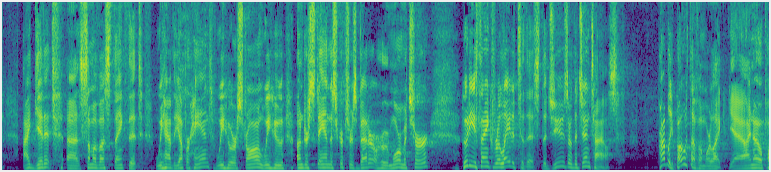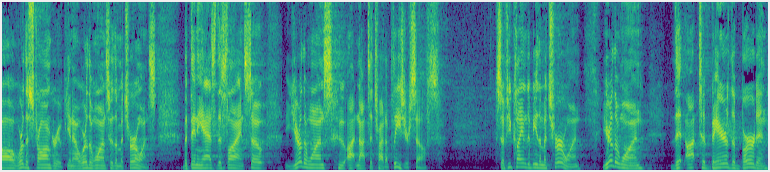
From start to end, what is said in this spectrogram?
I get it. Uh, some of us think that we have the upper hand, we who are strong, we who understand the scriptures better or who are more mature. Who do you think related to this, the Jews or the Gentiles? Probably both of them were like, Yeah, I know, Paul, we're the strong group. You know, we're the ones who are the mature ones. But then he adds this line So you're the ones who ought not to try to please yourselves. So if you claim to be the mature one, you're the one that ought to bear the burden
